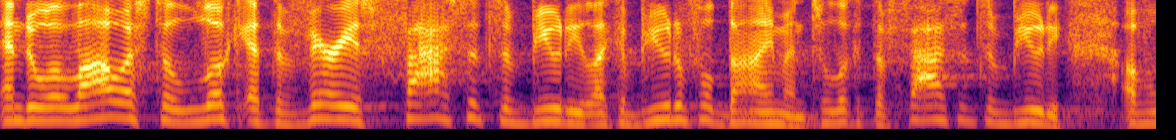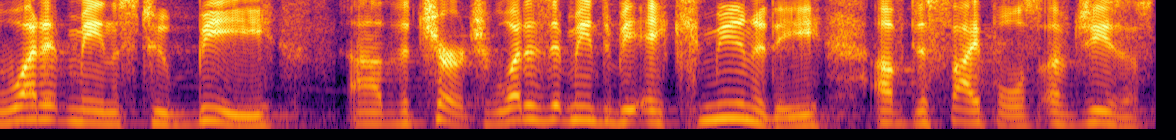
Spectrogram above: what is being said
and to allow us to look at the various facets of beauty, like a beautiful diamond, to look at the facets of beauty of what it means to be uh, the church. What does it mean to be a community of disciples of Jesus?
